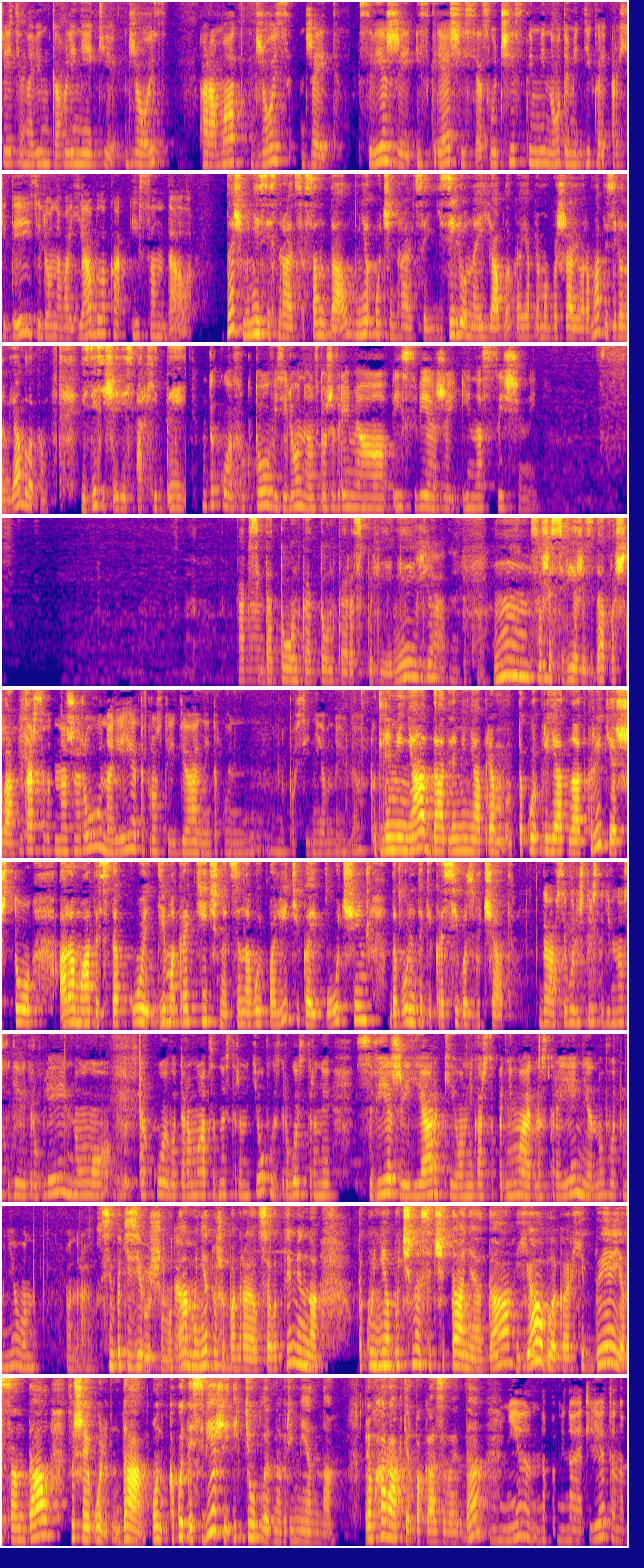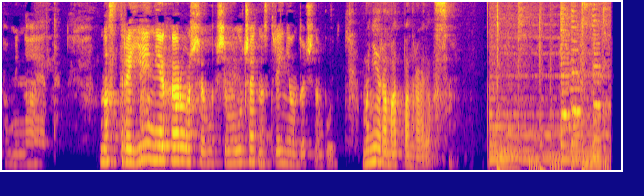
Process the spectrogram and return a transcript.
Третья новинка в линейке Joyce. Аромат Joyce Jade. Свежий, искрящийся, с лучистыми нотами дикой орхидеи, зеленого яблока и сандала. Знаешь, мне здесь нравится сандал, мне очень нравится зеленое яблоко, я прям обожаю ароматы зеленым яблоком. И здесь еще есть орхидея. Ну, такой фруктовый, зеленый, он в то же время и свежий, и насыщенный. Как всегда, тонкое-тонкое распыление идет. Приятный такой. М, слушай, свежесть, да, пошла. Мне кажется, вот на жару, на лето просто идеальный такой ну, повседневный, да. Для меня, да, для меня прям такое приятное открытие, что ароматы с такой демократичной ценовой политикой очень довольно-таки красиво звучат. Да, всего лишь 399 рублей, но такой вот аромат, с одной стороны теплый, с другой стороны свежий, яркий, он, мне кажется, поднимает настроение. Ну вот мне он понравился. Симпатизирующему, да, Да, мне тоже понравился. Вот именно такое необычное сочетание, да, яблоко, орхидея, сандал. Слушай, Оль, да, он какой-то свежий и теплый одновременно. Прям характер показывает, да? Мне напоминает лето, напоминает настроение хорошее. В общем, улучшать настроение он точно будет. Мне аромат понравился.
